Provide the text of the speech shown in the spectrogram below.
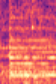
Okay.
